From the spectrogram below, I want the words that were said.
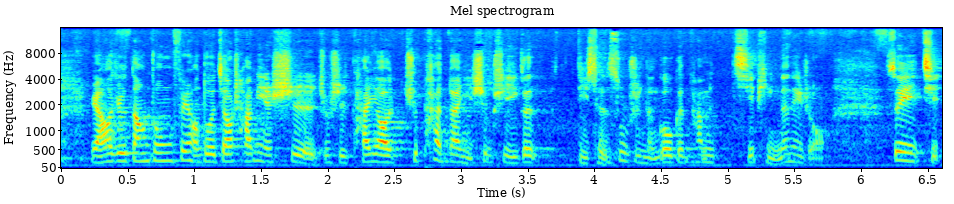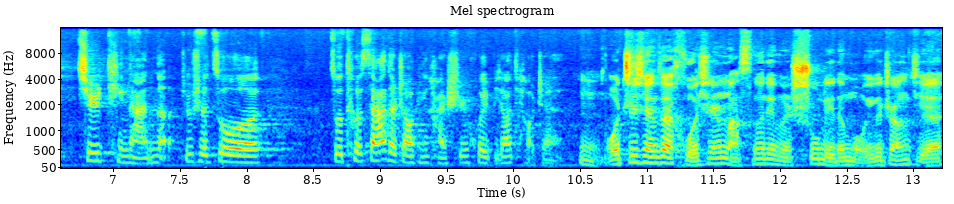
然后就当中非常多交叉面试，就是他要去判断你是不是一个底层素质能够跟他们齐平的那种，所以其其实挺难的，就是做做特斯拉的招聘还是会比较挑战。嗯，我之前在《火星人马斯克》那本书里的某一个章节，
